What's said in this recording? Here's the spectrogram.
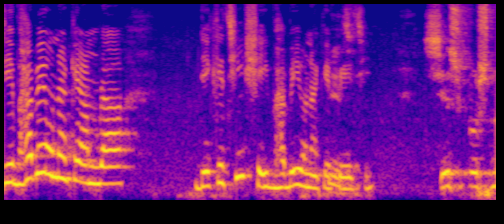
যেভাবে ওনাকে আমরা ডেকেছি সেইভাবেই ওনাকে পেয়েছি। শেষ প্রশ্ন,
